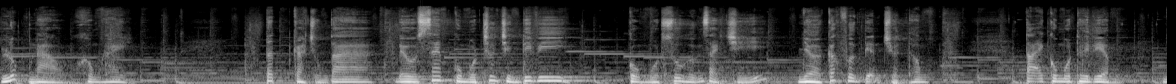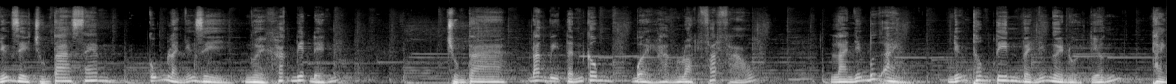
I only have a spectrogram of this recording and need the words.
lúc nào không hay. Tất cả chúng ta đều xem cùng một chương trình tv cùng một xu hướng giải trí nhờ các phương tiện truyền thông. Tại cùng một thời điểm, những gì chúng ta xem cũng là những gì người khác biết đến. Chúng ta đang bị tấn công bởi hàng loạt phát pháo, là những bức ảnh, những thông tin về những người nổi tiếng, thành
